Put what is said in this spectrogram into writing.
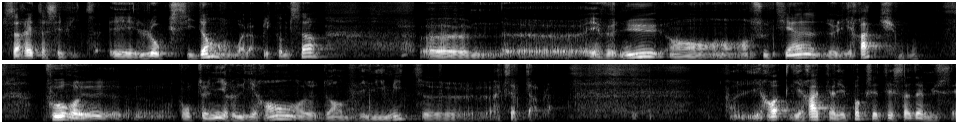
s'arrête assez vite. Et l'Occident, on va l'appeler comme ça, euh, euh, est venu en, soutien de l'Irak pour contenir l'Iran dans des limites acceptables. L'Irak, à l'époque, c'était Saddam Hussein.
